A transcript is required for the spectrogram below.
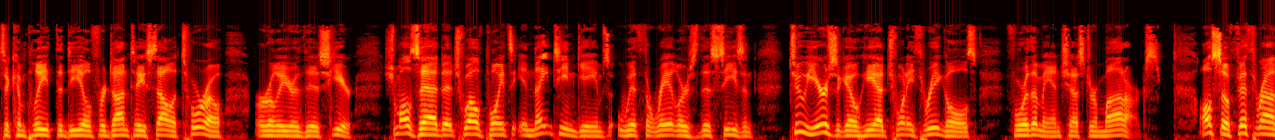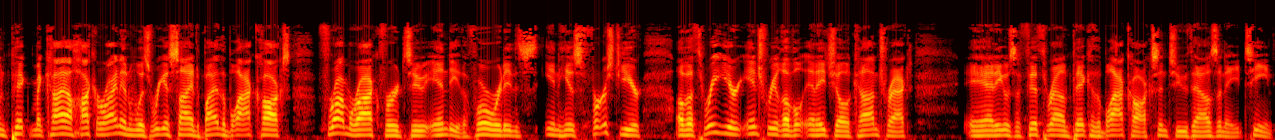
to complete the deal for Dante Salituro earlier this year. Schmalz had uh, 12 points in 19 games with the Railers this season. Two years ago, he had 23 goals for the Manchester Monarchs. Also, fifth round pick Mikael Hakkarainen was reassigned by the Blackhawks from Rockford to Indy. The forward is in his first year of a three year entry level NHL contract and he was a fifth round pick of the Blackhawks in 2018.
